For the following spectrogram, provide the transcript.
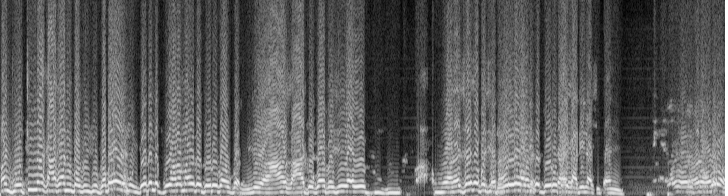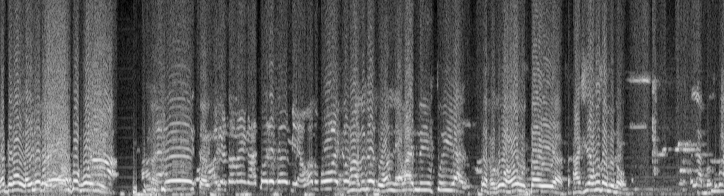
પણ જોચું ના કાકા નું બગીચું ખબર હોય મુંજો તને ફુવારો માર્યો તો ધોરુભા ઉપર. આ આ તો પછી મોણે છે કે પછી કાંઈ કાઢી નાખી તાની. પેલા લઈ લો તો તમે તો. હાસી રાખું તમે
